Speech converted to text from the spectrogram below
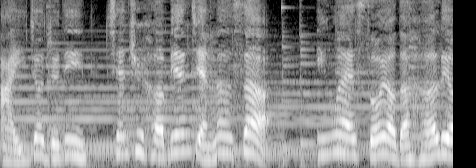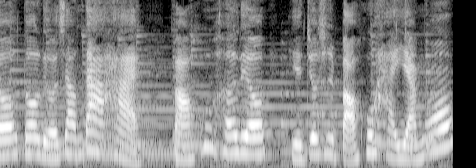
阿姨就决定先去河边捡垃圾，因为所有的河流都流向大海，保护河流也就是保护海洋哦。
